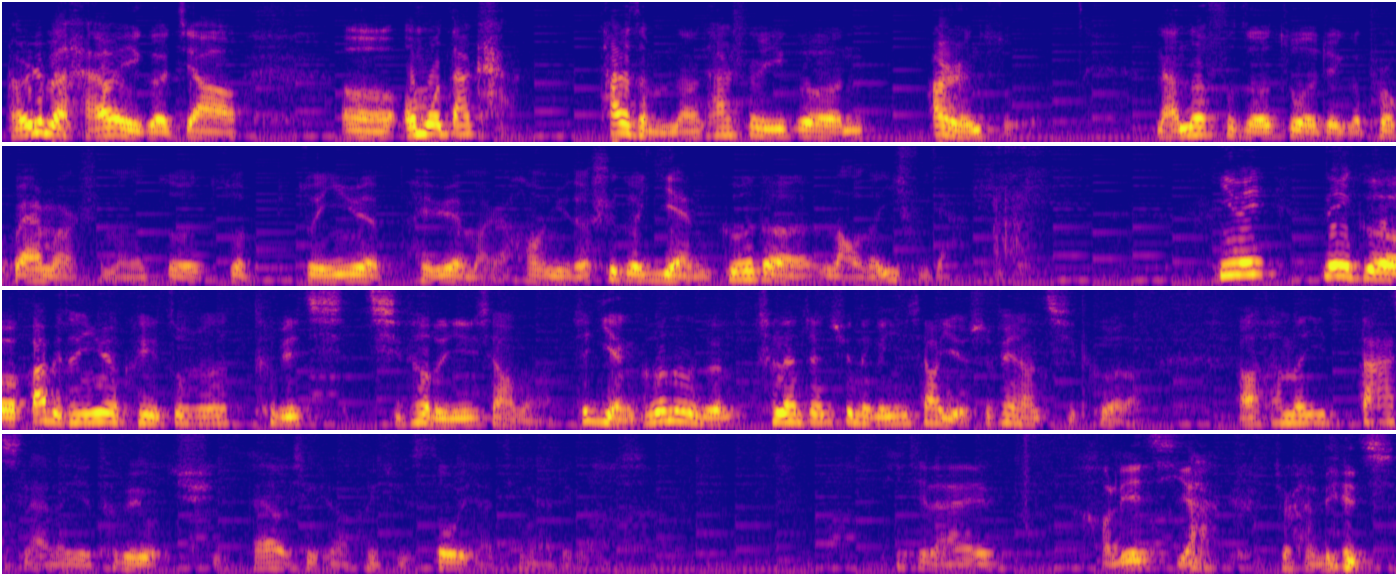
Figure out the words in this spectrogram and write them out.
而日本还有一个叫呃 Omodaka，他是怎么呢？他是一个二人组，男的负责做这个 programmer 什么的，做做做音乐配乐嘛，然后女的是个演歌的老的艺术家。因为那个巴比特音乐可以做出特别奇奇特的音效嘛，这演歌那个抻来抻去那个音效也是非常奇特的，然后他们一搭起来呢也特别有趣，大家有兴趣的可以去搜一下听一下这个东西，听起来好猎奇啊！就是很猎奇。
